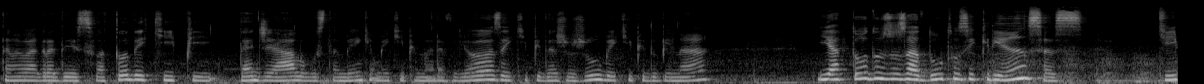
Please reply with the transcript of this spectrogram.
Então eu agradeço a toda a equipe da Diálogos também, que é uma equipe maravilhosa, a equipe da Jujuba, a equipe do Binar, e a todos os adultos e crianças que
